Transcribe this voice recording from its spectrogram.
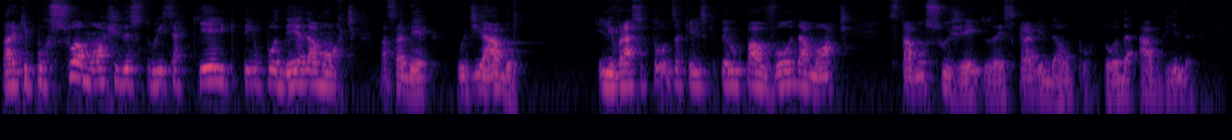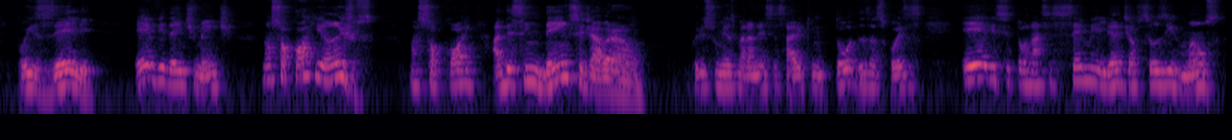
para que por sua morte destruísse aquele que tem o poder da morte, a saber, o diabo, e livrasse todos aqueles que, pelo pavor da morte, estavam sujeitos à escravidão por toda a vida, pois ele, evidentemente, não socorre anjos, mas socorre a descendência de Abraão. Por isso mesmo era necessário que em todas as coisas ele se tornasse semelhante aos seus irmãos,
